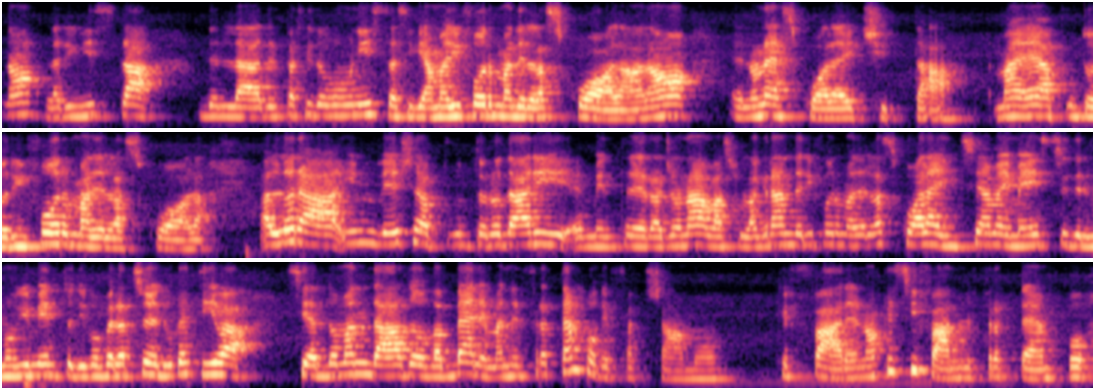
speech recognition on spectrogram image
no? la rivista del, del, Partito Comunista si chiama Riforma della scuola no? Non è scuola e città ma è appunto riforma della scuola allora invece appunto Rodari, eh, mentre ragionava sulla grande riforma della scuola, insieme ai maestri del movimento di cooperazione educativa, si è domandato, va bene, ma nel frattempo che facciamo? Che fare? No? Che si fa nel frattempo?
